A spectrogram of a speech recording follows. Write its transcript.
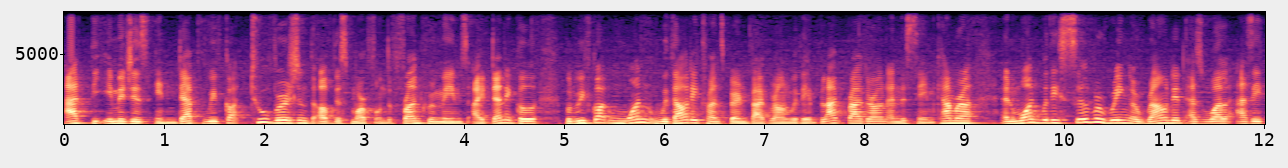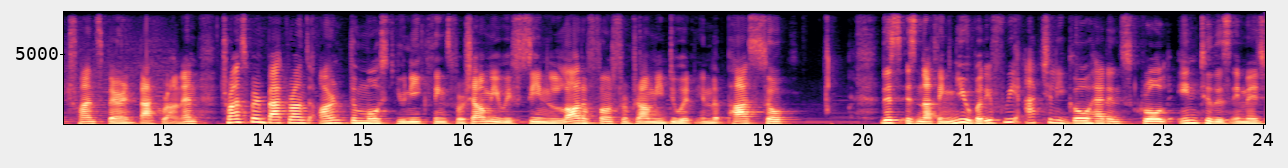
at the images in depth, we've got two versions of the smartphone. The front remains identical, but we've got one without a transparent background with a black background and the same camera, and one with a silver ring around it as well as a transparent background. And transparent backgrounds aren't the most unique things for Xiaomi. We've seen a lot of phones from Xiaomi do it in the past, so this is nothing new, but if we actually go ahead and scroll into this image,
